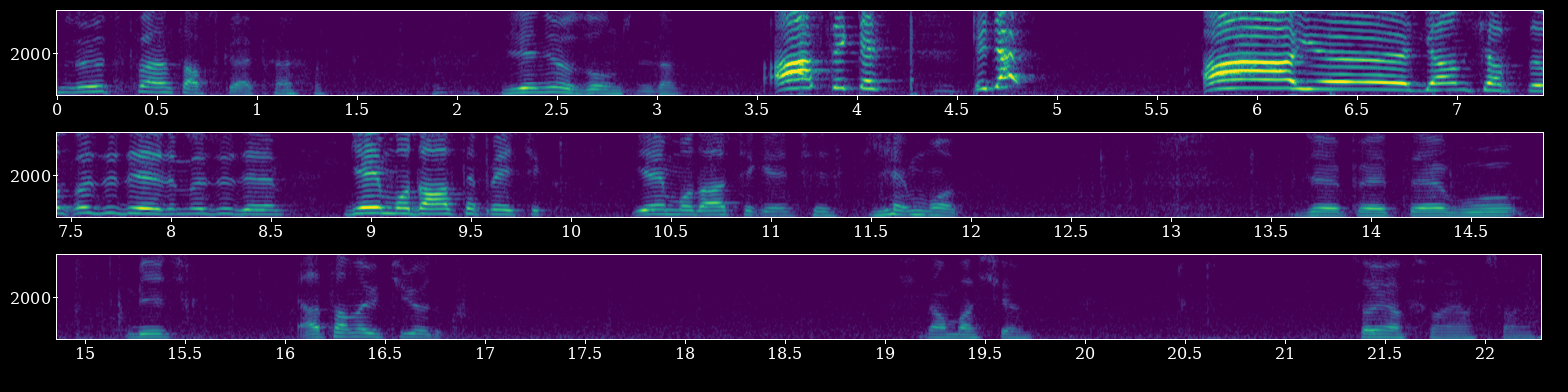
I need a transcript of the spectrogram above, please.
Lütfen subscribe. Dileniyoruz oğlum sizden. Aa siktir. Gel. Hayır. Yanlış yaptım. Özür dilerim. Özür dilerim. Game mode al tepeye çık. Game mode al çekelim. Çek. Game mod. CPT bu bir. Ya tam da bitiriyorduk. Şuradan başlıyorum. Sorun yok sorun yok sorun yok.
